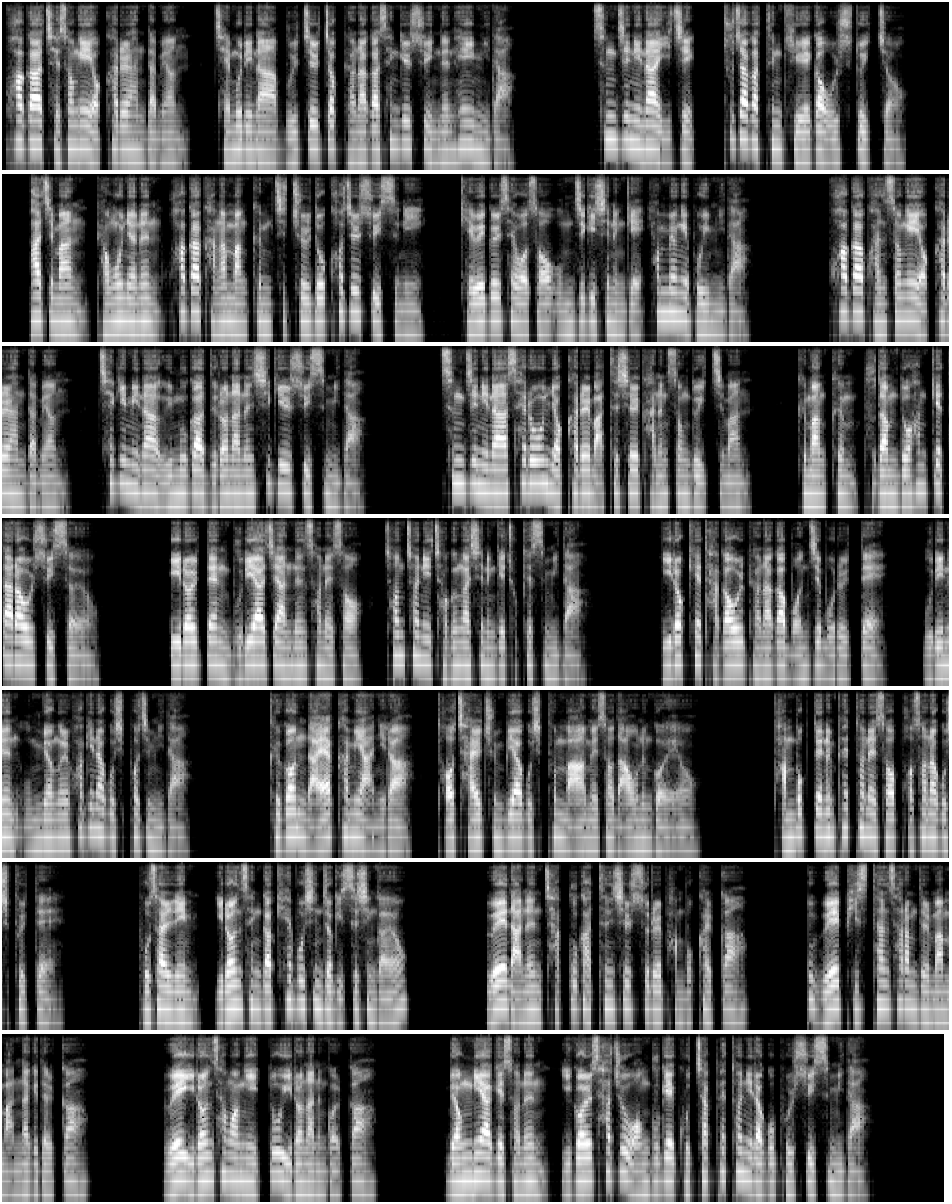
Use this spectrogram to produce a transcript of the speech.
화가 재성의 역할을 한다면 재물이나 물질적 변화가 생길 수 있는 해입니다. 승진이나 이직, 투자 같은 기회가 올 수도 있죠. 하지만 병오년은 화가 강한 만큼 지출도 커질 수 있으니 계획을 세워서 움직이시는 게 현명해 보입니다. 화가 관성의 역할을 한다면 책임이나 의무가 늘어나는 시기일 수 있습니다. 승진이나 새로운 역할을 맡으실 가능성도 있지만 그만큼 부담도 함께 따라올 수 있어요. 이럴 땐 무리하지 않는 선에서 천천히 적응하시는 게 좋겠습니다. 이렇게 다가올 변화가 뭔지 모를 때 우리는 운명을 확인하고 싶어집니다. 그건 나약함이 아니라 더 잘 준비하고 싶은 마음에서 나오는 거예요. 반복되는 패턴에서 벗어나고 싶을 때 보살님, 이런 생각 해보신 적 있으신가요? 왜 나는 자꾸 같은 실수를 반복할까? 왜 비슷한 사람들만 만나게 될까? 왜 이런 상황이 또 일어나는 걸까? 명리학에서는 이걸 사주 원국의 고착 패턴이라고 볼 수 있습니다.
